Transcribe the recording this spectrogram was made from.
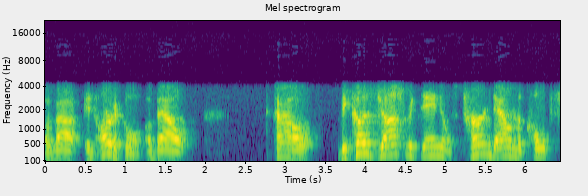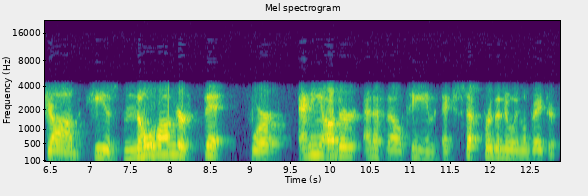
about an article about how because Josh McDaniels turned down the Colts job, he is no longer fit for any other NFL team except for the New England Patriots.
